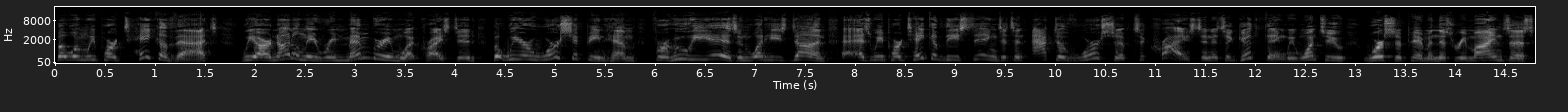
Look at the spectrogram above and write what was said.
But when we partake of that, we are not only remembering what Christ did, but we are worshiping him for who he is and what he's done. As we partake of these things, it's an act of worship to Christ, and it's a good thing. We want to worship him, and this reminds us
